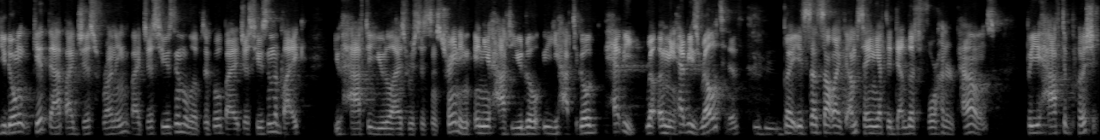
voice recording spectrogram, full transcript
you don't get that by just running by just using the elliptical by just using the bike. You have to utilize resistance training and you have to util- you have to go heavy i mean heavy is relative Mhm. but it's that's not like i'm saying you have to deadlift 400 pounds but you have to push it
